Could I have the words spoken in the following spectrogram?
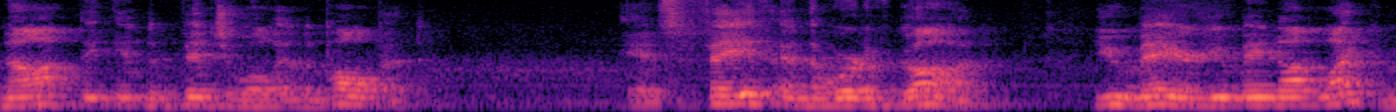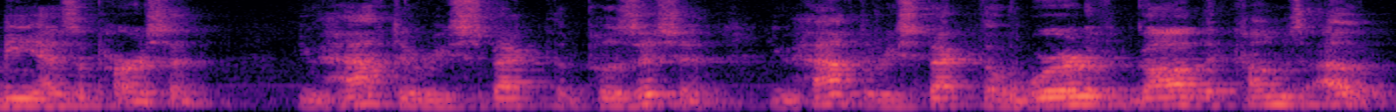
not the individual in the pulpit. It's faith and the Word of God. You may or you may not like me as a person. You have to respect the position. You have to respect the Word of God that comes out.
